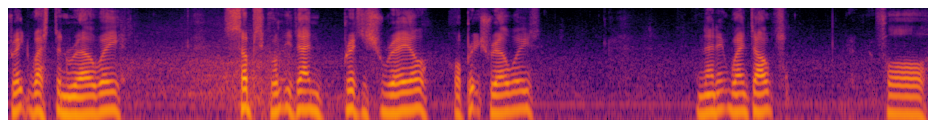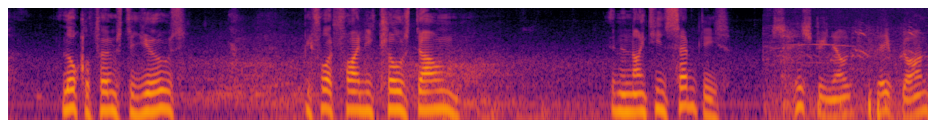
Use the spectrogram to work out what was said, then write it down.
Great Western Railway, subsequently then British Rail or British Railways. And then it went out for local firms to use before it finally closed down in the 1970s. It's history now, they've gone.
